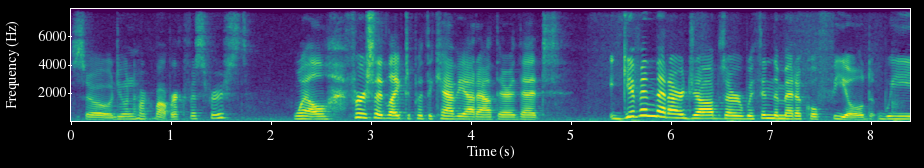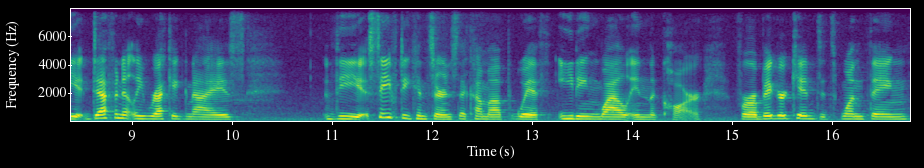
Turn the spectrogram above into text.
so do you want to talk about breakfast first Well, first, I'd like to put the caveat out there that given that our jobs are within the medical field, we definitely recognize the safety concerns that come up with eating while in the car. For our bigger kids, it's one thing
